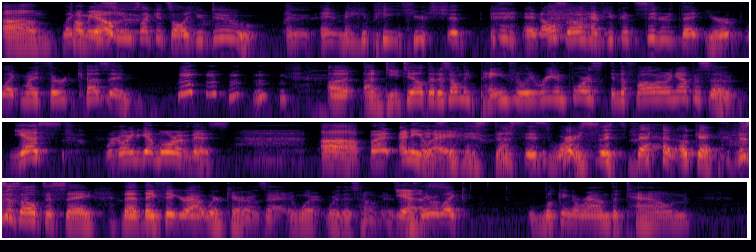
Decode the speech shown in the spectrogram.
Um, Like Tomoyo. it seems like it's all you do, and and maybe you should. And also, have you considered that you're like my third cousin? a, a detail that is only painfully reinforced in the following episode. yes, we're going to get more of this. Uh, but anyway. It's- this does this worse. It's bad. Okay, this is all to say that they figure out where Caro's at and where, where this home is. Yes. they were like looking around the town,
